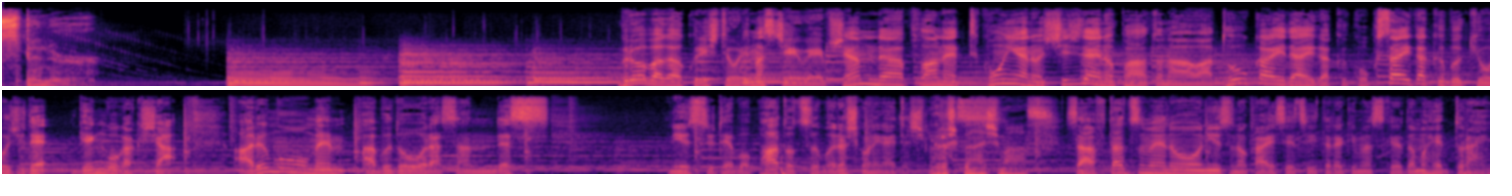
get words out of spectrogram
Spinner グローバーがお送りしております。J-Wave シャムダープラネット今夜の7時台のパートナーは東海大学国際学部教授で言語学者アルモーメン・アブドーラさんです。ニューステーブルパート2もよろしくお願いいたします。よろしくお願いします。さあ2つ目のニュースの解説いただきますけれどもヘッドライン。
